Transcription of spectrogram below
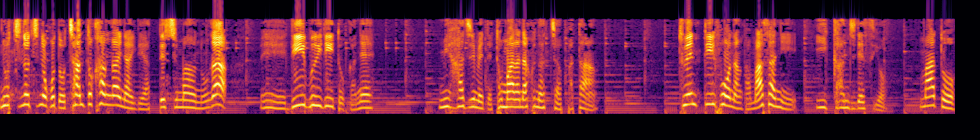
後々のことをちゃんと考えないでやってしまうのが、えー、DVD とかね、見始めて止まらなくなっちゃうパターン。24なんかまさにいい感じですよ。まあ、あと、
